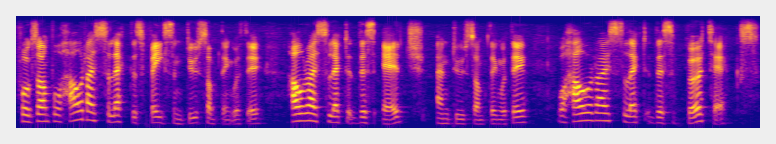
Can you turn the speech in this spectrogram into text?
For example, how would I select this face and do something with it? How would I select this edge and do something with it? Well, how would I select this vertex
